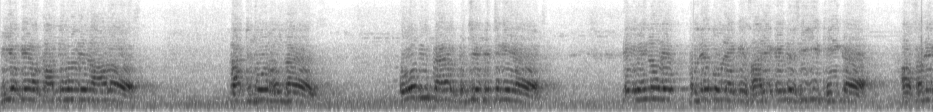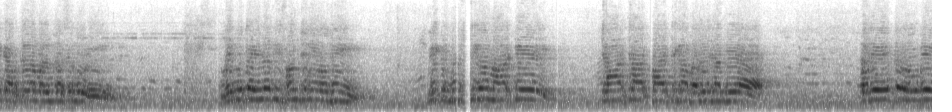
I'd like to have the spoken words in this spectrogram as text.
ਵੀ ਅੱਗੇ ਅਕਾਲੀਆਂ ਦੇ ਨਾਲ ਗੱਠਜੋੜ ਹੁੰਦਾ ਹੈ। ਉਹ ਵੀ ਪੈਰ ਪਿੱਛੇ ਖਿੱਚ ਗਏ ਹੈ। ਤੇ ਇਹਨਾਂ ਦੇ ਥੱਲੇ ਤੋਂ ਲੈ ਕੇ ਸਾਰੇ ਕਹਿੰਦੇ ਸੀ ਜੀ, ਠੀਕ ਹੈ। ਆ ਸਾਡੇ ਕੈਪਟਨ ਅਮਰਿੰਦਰ ਸਿੰਘ ਹੋਣੀ। ਮੈਨੂੰ ਤਾਂ ਇਹਨਾਂ ਦੀ ਸਮਝ ਨਹੀਂ ਆਉਂਦੀ ਵੀ ਕਬੂਤੀਆਂ ਮਾਰ ਕੇ ਚਾਰ ਚਾਰ ਪਾਰਟੀਆਂ ਬਦਲ ਜਾਂਦੀ ਹੈ ਕਦੇ ਇੱਧਰ ਹੋ ਗਏ,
